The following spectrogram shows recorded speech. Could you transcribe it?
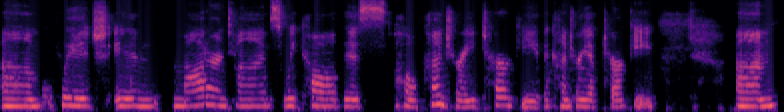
um, which in modern times we call this whole country Turkey, the country of Turkey. Um,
